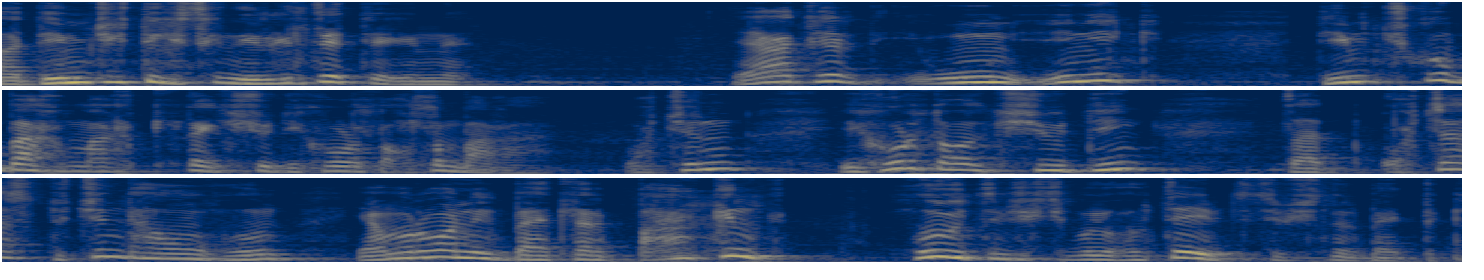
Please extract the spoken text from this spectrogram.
дэмжигдэх хэсэг нь эргэлзээтэй гинэ. Яг тэр энийг дэмжихгүй байх магадaltaй гişүүд их хурл олон байгаа. Учир нь их хурл байгаа гişүүдийн за 30-аас 45% нь ямарваа нэг байдлаар банкнд хувь эзэмшигч буюу хувьцаа эзэмшигчнэр байдаг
